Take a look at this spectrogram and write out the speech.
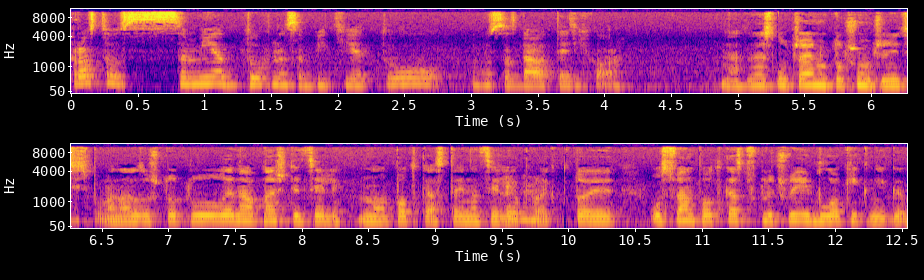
Просто самият дух на събитието го създават тези хора. Не случайно точно ученици споменах, защото една от нашите цели на подкаста и на целия mm-hmm. проект, той освен подкаст включва и блог и книга,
